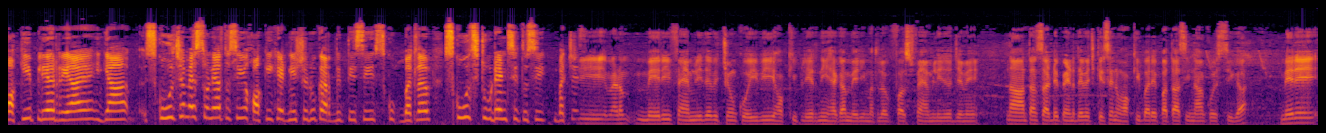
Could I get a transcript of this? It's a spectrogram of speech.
ਹਾਕੀ ਪਲੇਅਰ ਰਿਹਾ ਹੈ ਜਾਂ ਸਕੂਲ 'ਚ ਮੈਂ ਸੁਣਿਆ ਤੁਸੀਂ ਹਾਕੀ ਖੇਡਣੀ ਸ਼ੁਰੂ ਕਰ ਦਿੱਤੀ ਸੀ ਮਤਲਬ ਸਕੂਲ ਸਟੂਡੈਂਟ ਸੀ ਤੁਸੀਂ ਬੱਚੇ ਜੀ ਮੈਡਮ ਮੇਰੀ ਫੈਮਿਲੀ ਦੇ ਵਿੱਚੋਂ ਕੋਈ ਵੀ ਹਾਕੀ ਪਲੇਅਰ ਨਹੀਂ ਹੈਗਾ। ਮੇਰੀ ਮਤਲਬ ਫਸਟ ਫੈਮਿਲੀ ਜਿਵੇਂ ਨਾ ਤਾਂ ਸਾਡੇ ਪਿੰਡ ਦੇ ਵਿੱਚ ਕਿਸੇ ਨੂੰ ਹਾਕੀ ਬਾਰੇ ਪਤਾ ਸੀ, ਨਾ ਕੁਝ ਸੀਗਾ। ਮੇਰੇ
